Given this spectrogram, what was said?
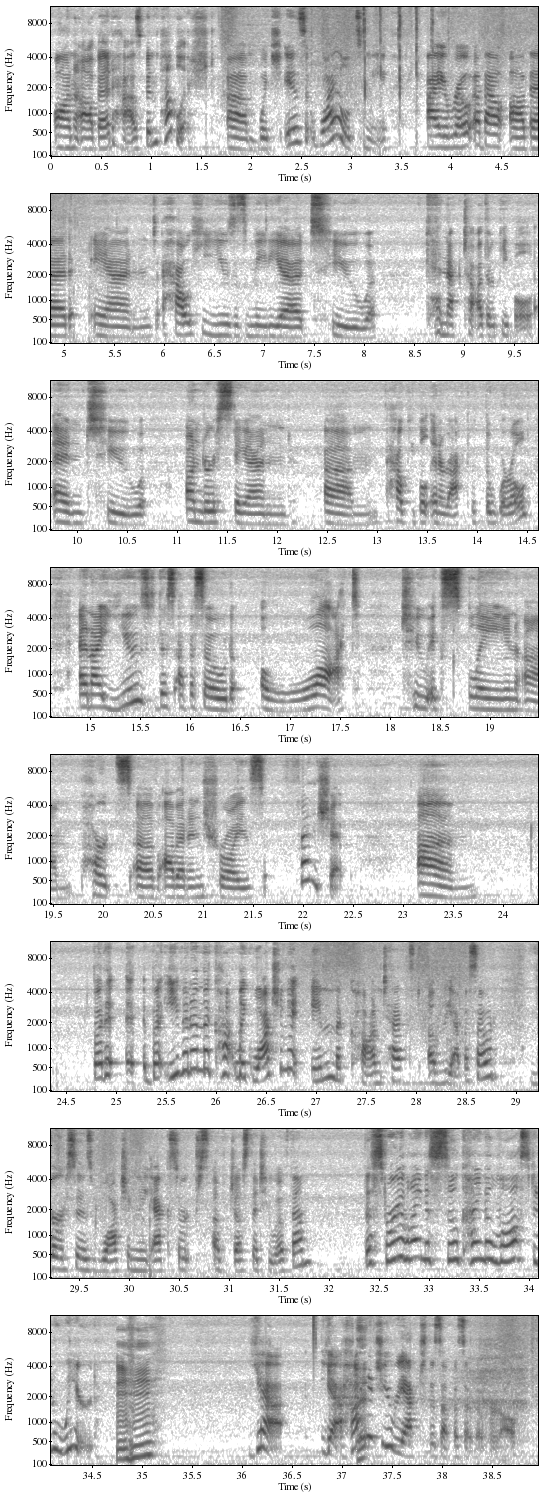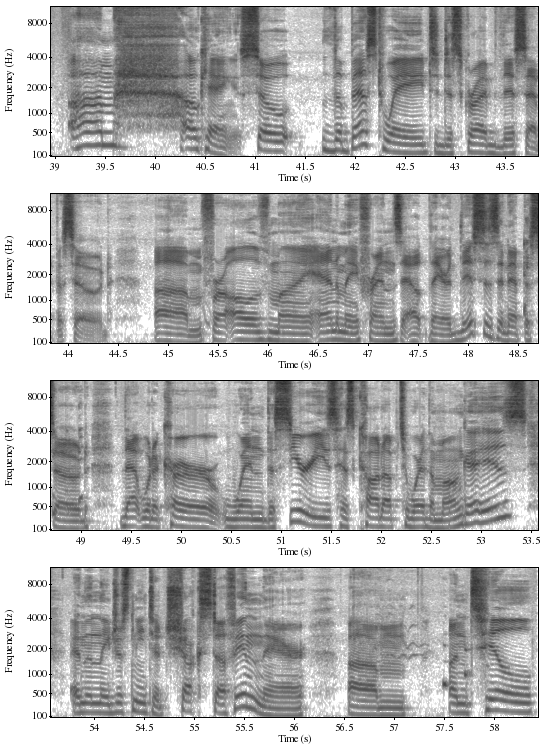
on Abed has been published, um, which is wild to me. I wrote about Abed and how he uses media to connect to other people and to understand um, how people interact with the world. And I used this episode a lot to explain um, parts of Abed and Troy's friendship. Um, but it, but even in the con- like watching it in the context of the episode, versus watching the excerpts of just the two of them, the storyline is still kind of lost and weird. Mm-hmm. Yeah. Yeah. How did you react to this episode overall? Um, okay. So the best way to describe this episode um, for all of my anime friends out there, this is an episode that would occur when the series has caught up to where the manga is, and then they just need to chuck stuff in there um, until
